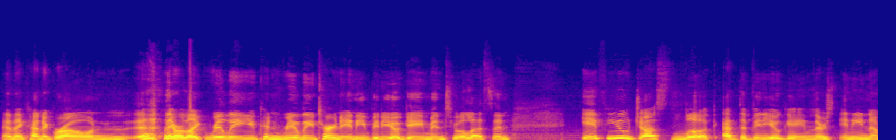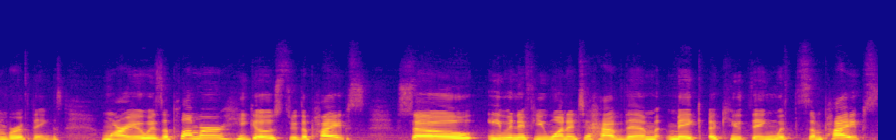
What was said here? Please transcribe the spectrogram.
And they kind of groaned. they were like, Really? You can really turn any video game into a lesson? If you just look at the video game, there's any number of things. Mario is a plumber, he goes through the pipes. So even if you wanted to have them make a cute thing with some pipes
